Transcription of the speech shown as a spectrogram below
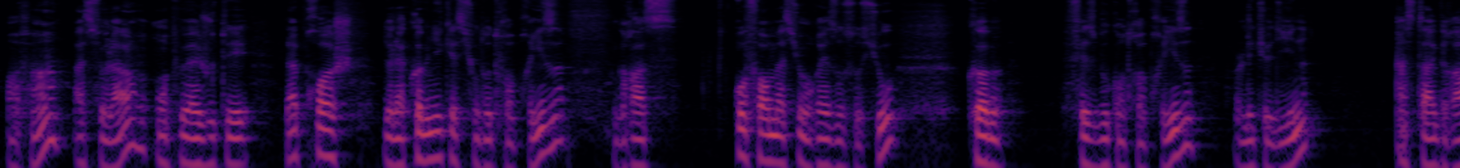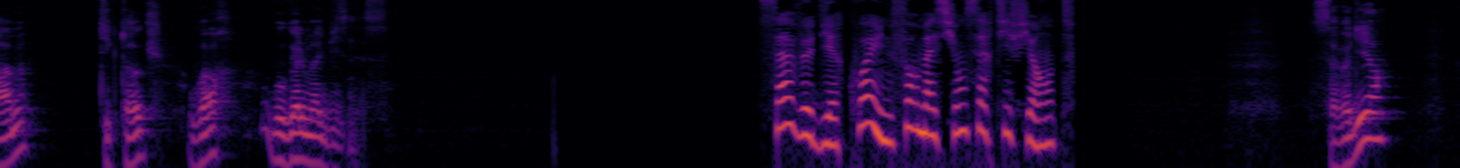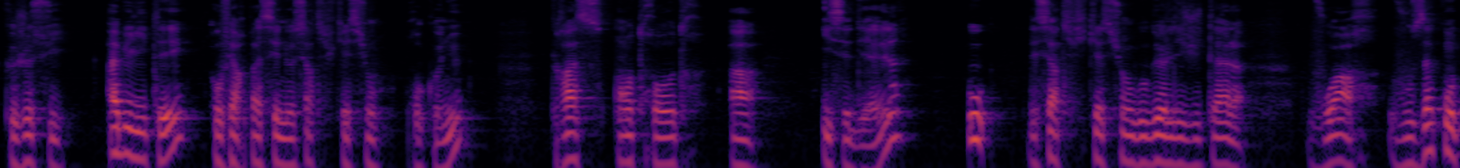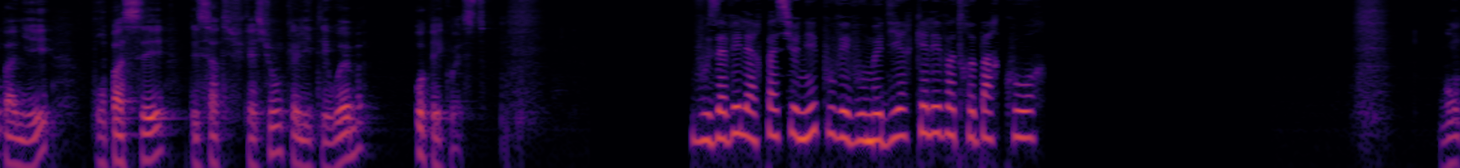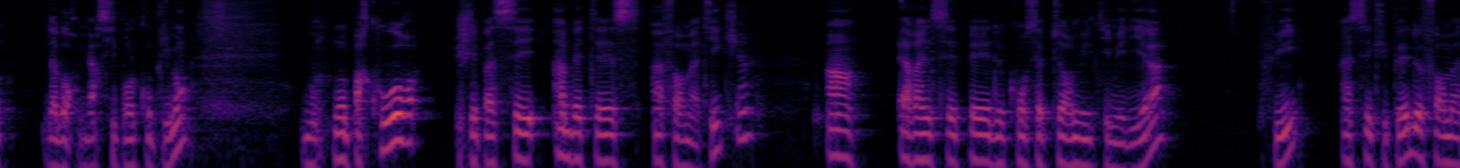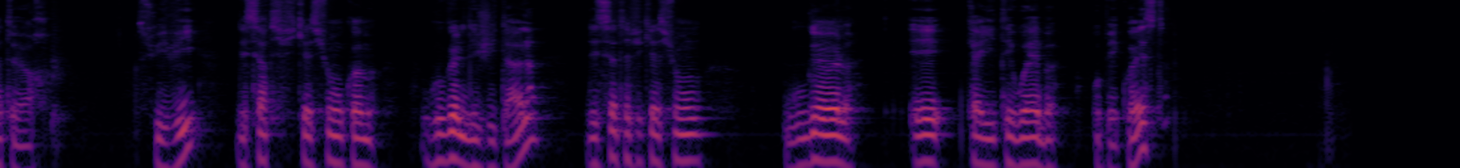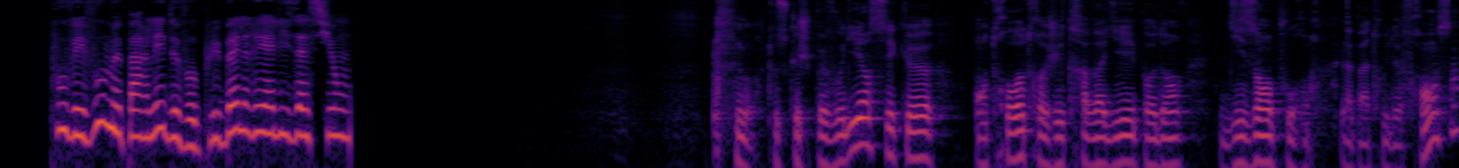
Enfin, à cela, on peut ajouter l'approche de la communication d'entreprise grâce aux formations réseaux sociaux comme Facebook Entreprise, LinkedIn, Instagram, TikTok, voire Google My Business. Ça veut dire quoi une formation certifiante? Ça veut dire que je suis habilité à faire passer une certification reconnue grâce entre autres à ICDL ou des certifications Google Digital, voire vous accompagner pour passer des certifications qualité web au PQuest. Vous avez l'air passionné, pouvez-vous me dire quel est votre parcours? Bon, d'abord, merci pour le compliment. Bon, mon parcours, j'ai passé un BTS informatique, un RNCP de concepteur multimédia, puis un CQP de formateur, suivi des certifications comme Google Digital, des certifications Google et qualité web OPQuest. Pouvez-vous me parler de vos plus belles réalisations? Bon, tout ce que je peux vous dire, c'est que, entre autres, j'ai travaillé pendant 10 ans pour la Patrouille de France,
